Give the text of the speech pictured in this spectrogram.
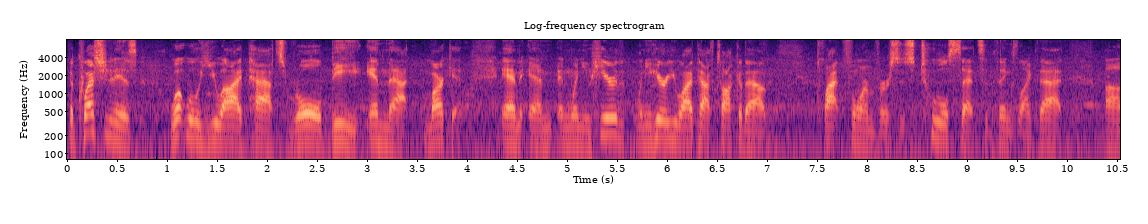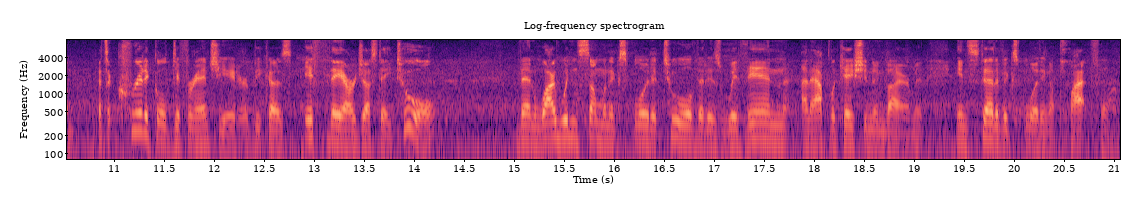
The question is, what will UiPath's role be in that market? And, and, and when, you hear, when you hear UiPath talk about platform versus tool sets and things like that, um, that's a critical differentiator because if they are just a tool, then why wouldn't someone exploit a tool that is within an application environment instead of exploiting a platform?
